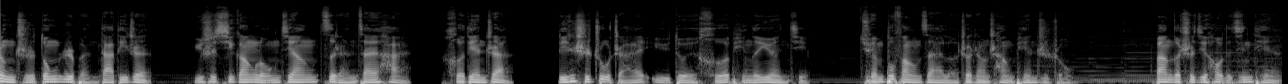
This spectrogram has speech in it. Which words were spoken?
正值东日本大地震，于是西冈龙将自然灾害、核电站、临时住宅与对和平的愿景，全部放在了这张唱片之中。半个世纪后的今天，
